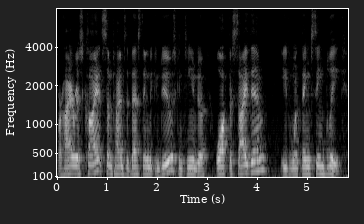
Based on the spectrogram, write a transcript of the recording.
For high risk clients, sometimes the best thing we can do is continue to walk beside them even when things seem bleak.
